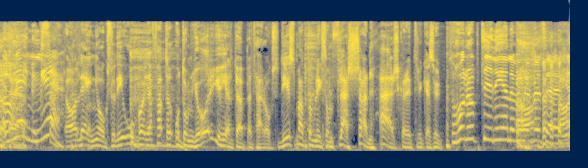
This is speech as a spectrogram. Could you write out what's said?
Länge! Ja, länge också. Det är obe- jag fattar. Och de gör det ju helt öppet här också. Det är som att de liksom flashar, här ska det tryckas ut. Så håller upp tidningen över huvudet. Ja,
